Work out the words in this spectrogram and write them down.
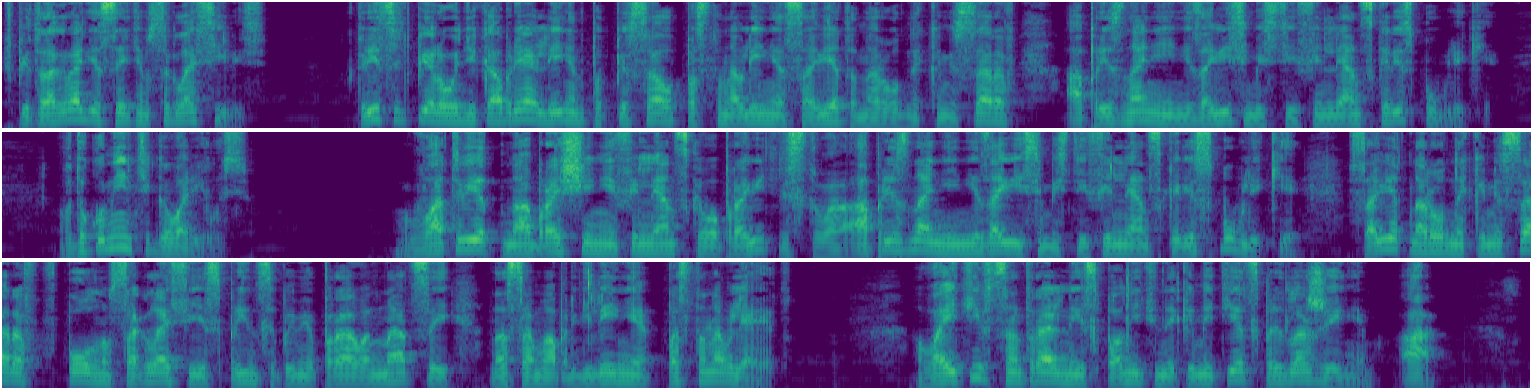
В Петрограде с этим согласились. 31 декабря Ленин подписал постановление Совета народных комиссаров о признании независимости Финляндской республики. В документе говорилось в ответ на обращение финляндского правительства о признании независимости Финляндской республики Совет народных комиссаров в полном согласии с принципами права наций на самоопределение постановляет войти в Центральный исполнительный комитет с предложением а.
